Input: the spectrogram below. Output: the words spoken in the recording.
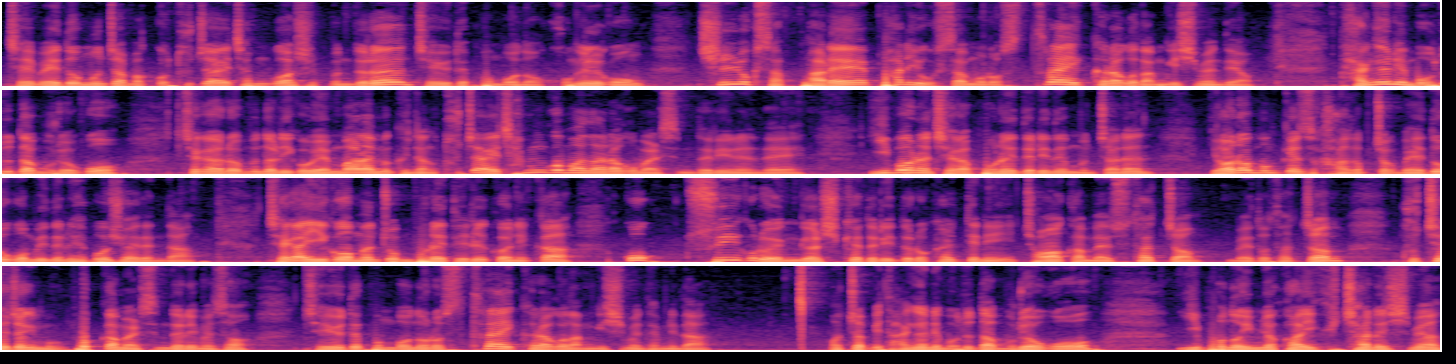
제 매도 문자 받고 투자에 참고하실 분들은 제 휴대폰 번호 010-7648-8263으로 스트라이크라고 남기시면 돼요. 당연히 모두 다 무료고 제가 여러분들 이거 웬만하면 그냥 투자에 참고만 하라고 말씀드리는데 이번에 제가 보내드리는 문자는 여러분께서 가급적 매도 고민을 해보셔야 된다. 제가 이거만 좀 보내드릴 거니까 꼭 수익으로 연결시켜 드리도록 할 테니 정확한 매수 타점, 매도 타점, 구체적인 목표가 말씀드리면서 제 휴대폰 번호로 스트라이크라고 남기시면 됩니다. 어차피 당연히 모두 다 무료고 이 번호 입력하기 귀찮으시면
